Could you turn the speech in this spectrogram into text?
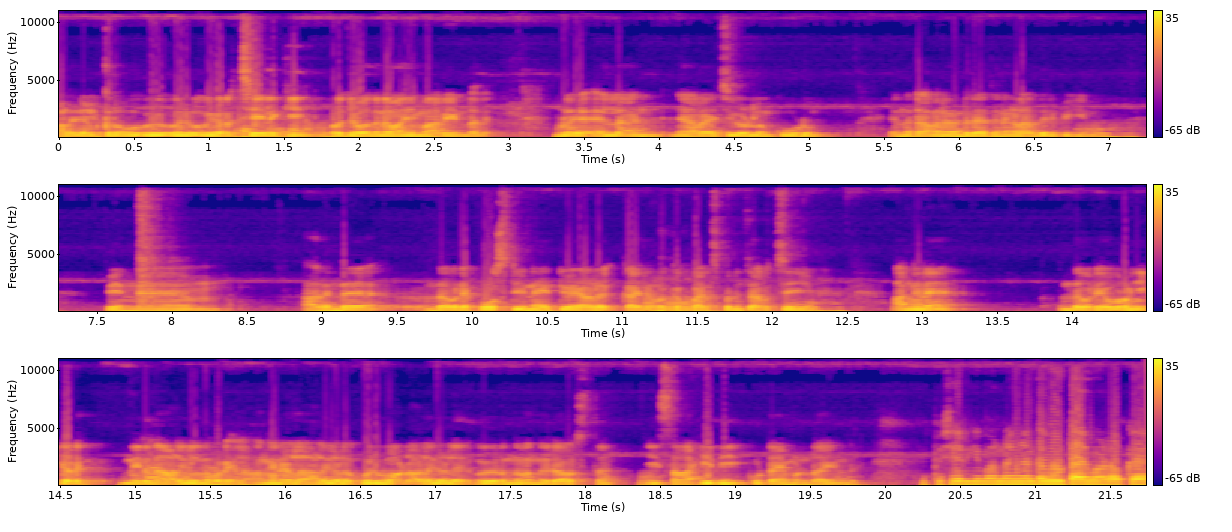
ആളുകൾക്ക് ഒരു ഒരു ഉയർച്ചയിലേക്ക് പ്രചോദനമായി. മാറിയിട്ടുണ്ട്. നമ്മൾ എല്ലാ ഞായറാഴ്ചകളിലും കൂടും എന്നിട്ട് അവനവന്റെ രചനകൾ അവതരിപ്പിക്കും. പിന്നെ അതിന്റെ എന്താ പറയുക പോസിറ്റീവ് നെഗറ്റീവ് ആൾ കാര്യങ്ങളൊക്കെ പരസ്പരം ചർച്ച ചെയ്യും. അങ്ങനെ എന്താ പറയുക ഉറങ്ങിക്കിടന്നിരുന്ന ആളുകൾ എന്ന് പറയാം അങ്ങനെയുള്ള ആളുകൾ ഒരുപാട് ആളുകൾ ഉയർന്നു വന്ന ഒരു അവസ്ഥ ഈ സാഹിതി കൂട്ടായ്മ ഉണ്ടായിട്ടുണ്ട്. ഇപ്പൊ ശരിക്കും പറഞ്ഞാൽ ഇങ്ങനത്തെ കൂട്ടായ്മകളൊക്കെ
